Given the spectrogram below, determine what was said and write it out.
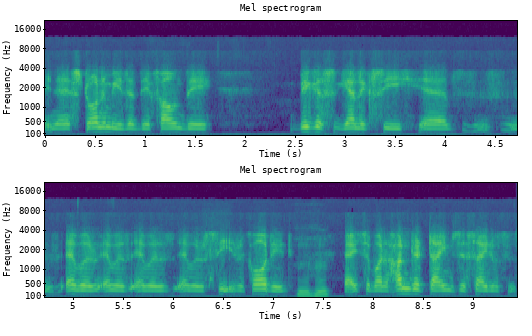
in astronomy that they found the biggest galaxy uh, ever ever ever ever see, recorded. Mm-hmm. Uh, it's about hundred times the size of the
